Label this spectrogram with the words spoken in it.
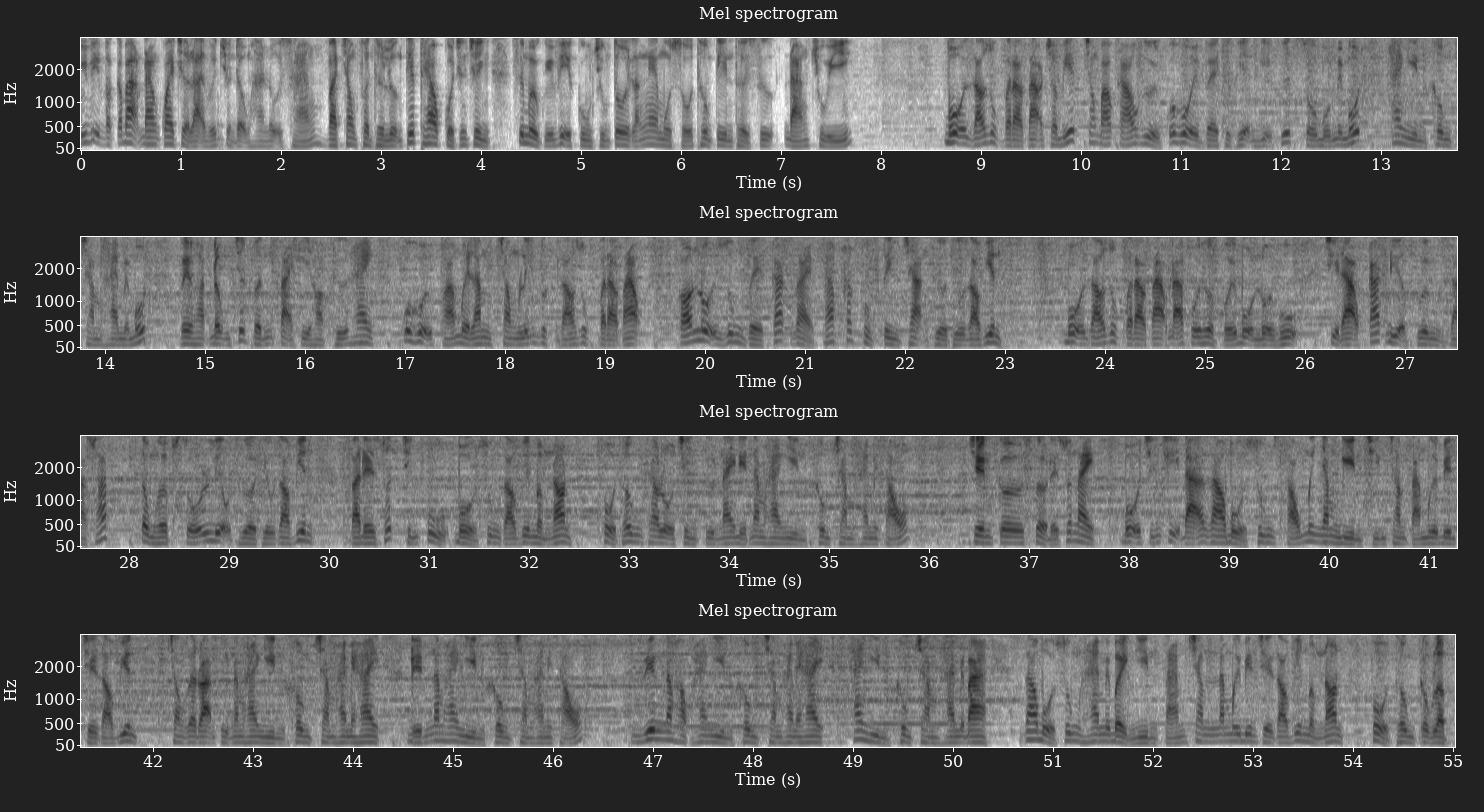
Quý vị và các bạn đang quay trở lại với chuyển động Hà Nội sáng và trong phần thời lượng tiếp theo của chương trình, xin mời quý vị cùng chúng tôi lắng nghe một số thông tin thời sự đáng chú ý. Bộ Giáo dục và Đào tạo cho biết trong báo cáo gửi Quốc hội về thực hiện nghị quyết số 41/2021 về hoạt động chất vấn tại kỳ họp thứ hai Quốc hội khóa 15 trong lĩnh vực giáo dục và đào tạo có nội dung về các giải pháp khắc phục tình trạng thừa thiếu giáo viên. Bộ Giáo dục và Đào tạo đã phối hợp với Bộ Nội vụ chỉ đạo các địa phương ra soát, tổng hợp số liệu thừa thiếu giáo viên và đề xuất chính phủ bổ sung giáo viên mầm non, phổ thông theo lộ trình từ nay đến năm 2026. Trên cơ sở đề xuất này, Bộ Chính trị đã giao bổ sung 65.980 biên chế giáo viên trong giai đoạn từ năm 2022 đến năm 2026. Riêng năm học 2022-2023 giao bổ sung 27.850 biên chế giáo viên mầm non phổ thông công lập.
